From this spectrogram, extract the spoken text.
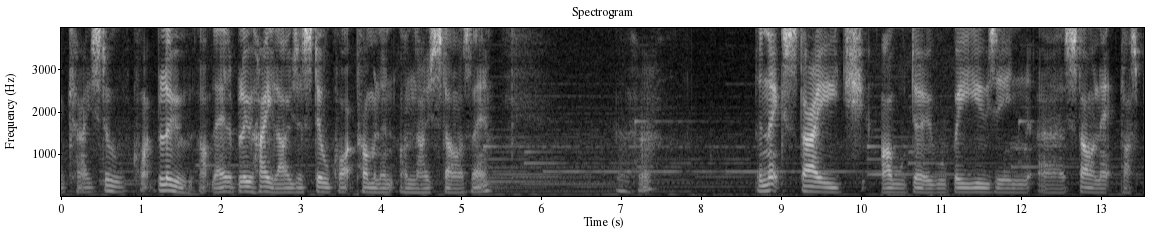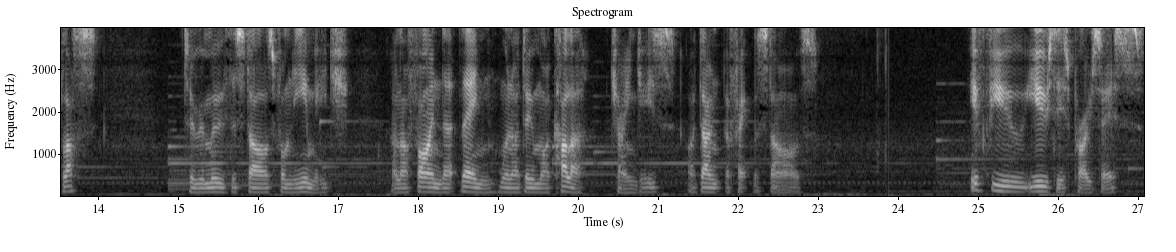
Okay still quite blue up there. The blue halos are still quite prominent on those stars there. Uh -huh. The next stage I will do will be using uh, StarNet++ to remove the stars from the image and I find that then when I do my colour changes I don't affect the stars. If you use this process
